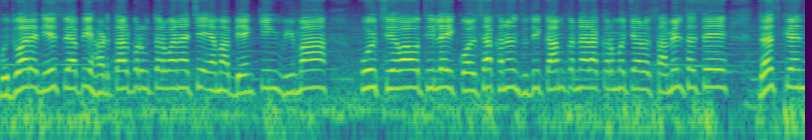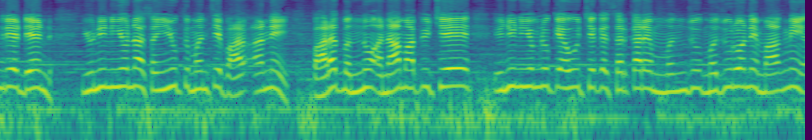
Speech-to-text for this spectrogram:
બુધવારે દેશવ્યાપી હડતાલ પર ઉતરવાના છે. એમાં બેન્કિંગ વીમા પોસ્ટ સેવાઓથી લઈ કોલસા ખનન સુધી કામ કરનારા કર્મચારીઓ સામેલ થશે. દસ કેન્દ્રીય ડેન્ડ યુનિયનોના સંયુક્ત મંચે અને ભારત બંધનું અનામ આપ્યું છે. યુનિયનનું કહેવું છે કે સરકારે મંજૂ, મજૂરોને માગણી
